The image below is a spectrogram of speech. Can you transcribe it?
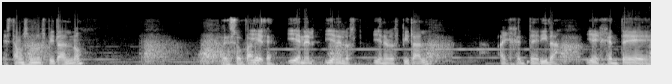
Estamos en un hospital, ¿no? Eso Y, parece. y en el, y, en el, y en el hospital hay gente herida y hay gente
